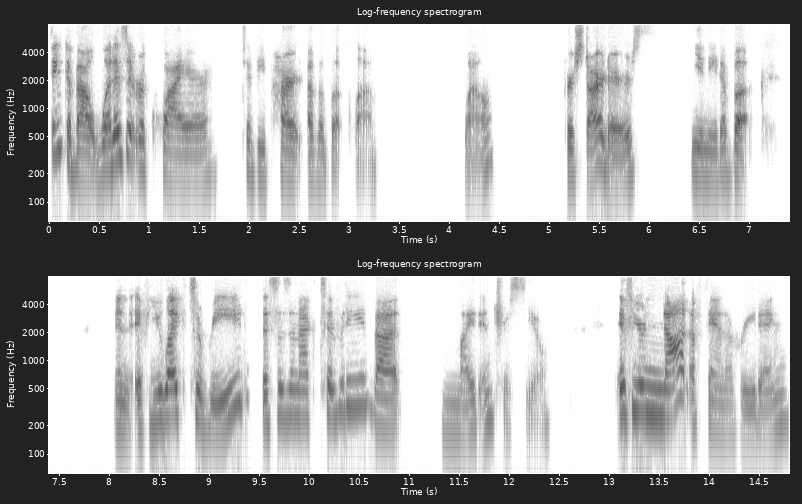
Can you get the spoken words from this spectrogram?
Think about what does it require to be part of a book club? Well, for starters, you need a book And if you like to read, this is an activity that might interest you. If you're not a fan of reading,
